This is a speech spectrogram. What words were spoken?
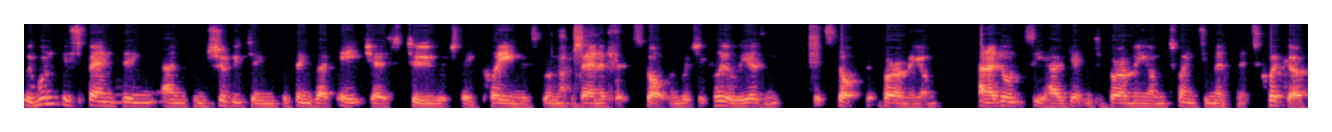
We wouldn't be spending and contributing to things like HS2, which they claim is going to benefit Scotland, which it clearly isn't. It stopped at Birmingham. And I don't see how getting to Birmingham 20 minutes quicker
